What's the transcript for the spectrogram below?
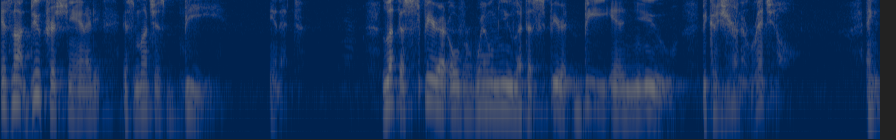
is not do Christianity as much as be in it. Let the Spirit overwhelm you. Let the Spirit be in you because you're an original. And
